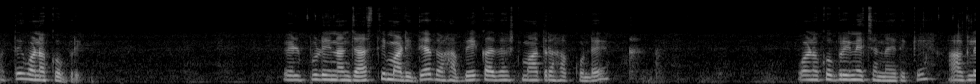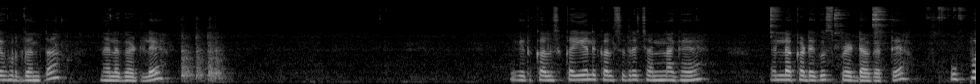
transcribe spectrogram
ಮತ್ತು ಒಣ ಕೊಬ್ಬರಿ. ಎಳ್ಳು ಪುಡಿ ನಾನು ಜಾಸ್ತಿ ಮಾಡಿದ್ದೆ, ಅದು ಬೇಕಾದಷ್ಟು ಮಾತ್ರ ಹಾಕ್ಕೊಂಡೆ. ಒಣ ಕೊಬ್ಬರಿನೇ ಚೆನ್ನ ಇದಕ್ಕೆ, ಆಗಲೇ ಹುರಿದಂಥ ನೆಲಗಡಲೆ. ಈಗ ಇದು ಕಲಸಿ ಕೈಯಲ್ಲಿ ಕಲಸಿದ್ರೆ ಚೆನ್ನಾಗೆ ಎಲ್ಲ ಕಡೆಗೂ ಸ್ಪ್ರೆಡ್ ಆಗುತ್ತೆ. ಉಪ್ಪು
